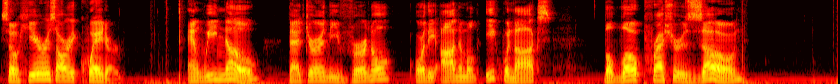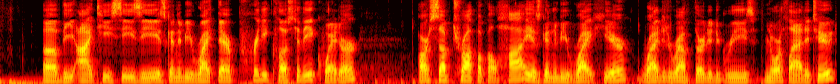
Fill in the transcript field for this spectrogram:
So here is our equator. And we know that during the vernal or the autumnal equinox, the low pressure zone of the ITCZ is going to be right there pretty close to the equator. Our subtropical high is going to be right here, right at around 30 degrees north latitude.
